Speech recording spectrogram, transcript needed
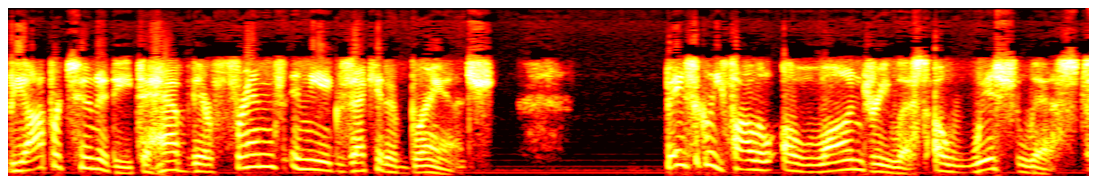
the opportunity to have their friends in the executive branch basically follow a laundry list, a wish list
